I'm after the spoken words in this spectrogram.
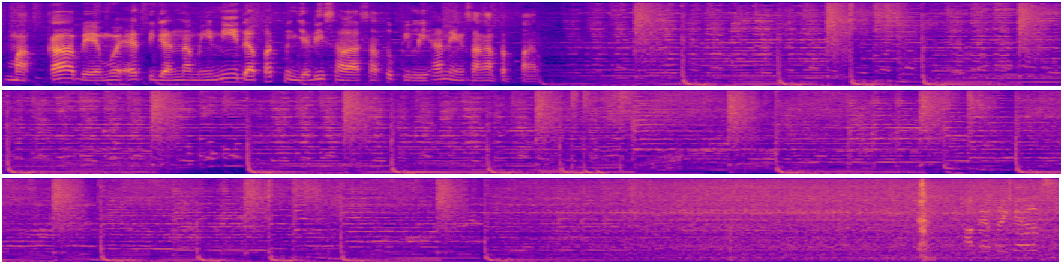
maka BMW E36 ini dapat menjadi salah satu pilihan yang sangat tepat. Oke Freakers,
